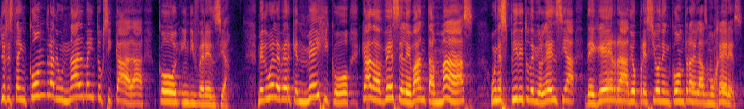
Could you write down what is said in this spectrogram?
Dios está en contra de un alma intoxicada con indiferencia. Me duele ver que en México cada vez se levanta más un espíritu de violencia, de guerra, de opresión en contra de las mujeres.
